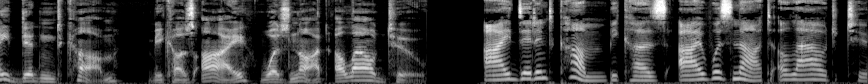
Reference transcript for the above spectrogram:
I didn't come because I was not allowed to. I didn't come because I was not allowed to.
